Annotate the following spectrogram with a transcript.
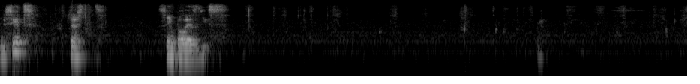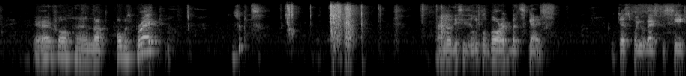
you see it? Just Simple as this. Careful and not. Look it. I know this is a little bored, but guys, just for you guys to see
